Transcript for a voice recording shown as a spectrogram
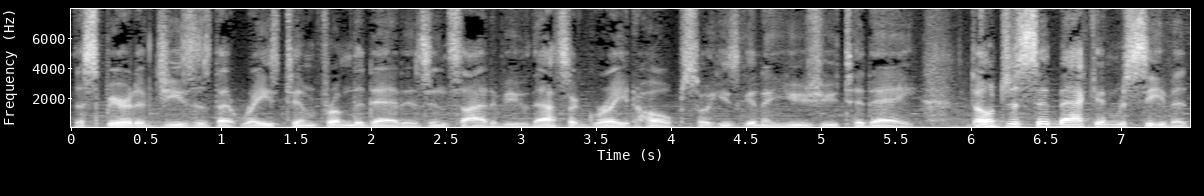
The Spirit of Jesus that raised him from the dead is inside of you. That's a great hope. So he's going to use you today. Don't just sit back and receive it.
